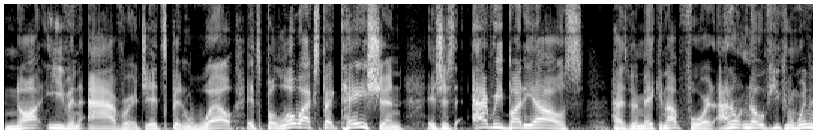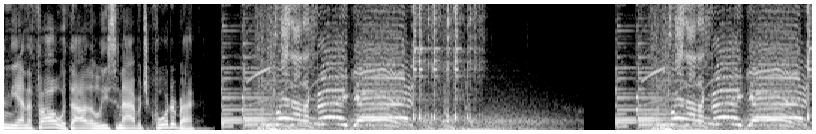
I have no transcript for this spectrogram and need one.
not even average. It's been well, it's below expectation. It's just everybody else has been making up for it. I don't know if you can win in the NFL without at least an average quarterback. Straight out of Vegas! Straight out of Vegas!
